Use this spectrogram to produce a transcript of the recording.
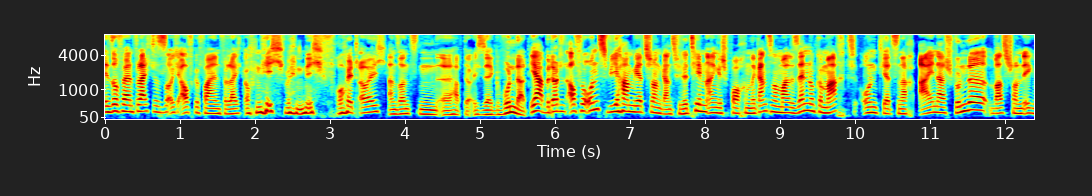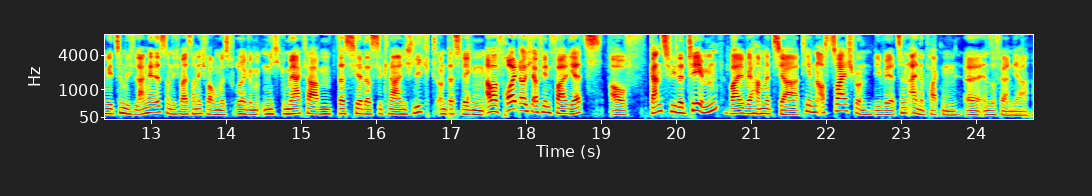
Insofern, vielleicht ist es euch aufgefallen, vielleicht auch nicht. Wenn nicht, freut euch. Ansonsten äh, habt ihr euch sehr gewundert. Ja, bedeutet auch für uns, wir haben jetzt schon ganz viele Themen eingesprochen, eine ganz normale Sendung gemacht und jetzt nach einer Stunde, was schon irgendwie ziemlich lange ist und ich weiß noch nicht, warum wir es früher gem nicht gemerkt haben, dass hier das Signal nicht liegt und deswegen. Aber freut euch auf jeden Fall jetzt auf ganz viele Themen, weil wir haben jetzt ja Themen aus zwei Stunden, die wir jetzt in eine packen. Äh, insofern ja.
